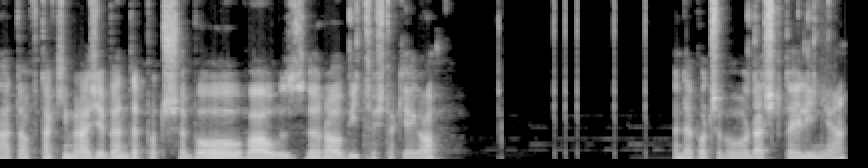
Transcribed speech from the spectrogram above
A to w takim razie będę potrzebował zrobić coś takiego. Będę potrzebował dać tutaj linię.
